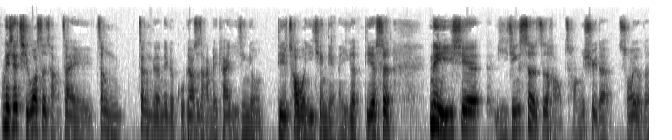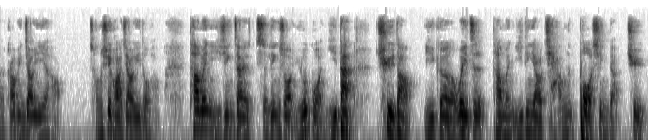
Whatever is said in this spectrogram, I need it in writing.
那些期货市场在正正的那个股票市场还没开，已经有跌超过一千点的一个跌势，那一些已经设置好程序的所有的高频交易也好，程序化交易都好，他们已经在指令说，如果一旦去到一个位置，他们一定要强迫性的去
